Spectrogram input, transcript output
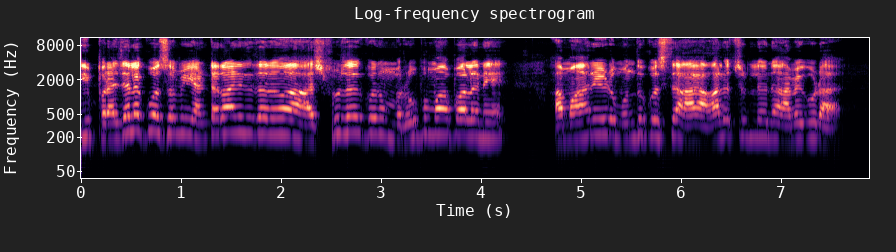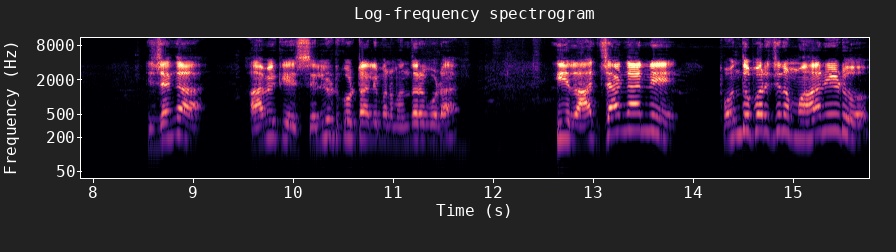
ఈ ప్రజల కోసం ఈ అంటరానితనం అస్పృశ్యతను రూపుమాపాలని ఆ మహనీయుడు ముందుకొస్తే ఆ ఆలోచనలోనే ఆమె కూడా నిజంగా ఆమెకి సెల్యూట్ కొట్టాలి మనం కూడా. ఈ రాజ్యాంగాన్ని పొందుపరిచిన మహనీయుడు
